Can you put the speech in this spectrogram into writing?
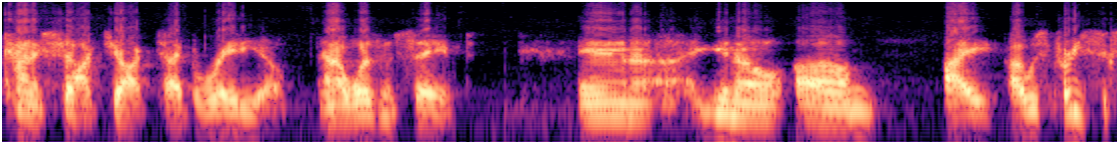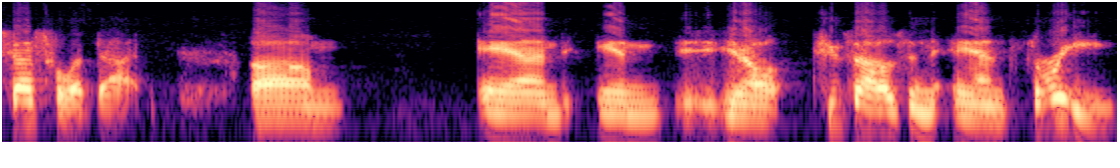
kind of shock jock type of radio, and I wasn't saved. And, uh, you know, um, I, I was pretty successful at that. Um, and in, you know, 2003,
